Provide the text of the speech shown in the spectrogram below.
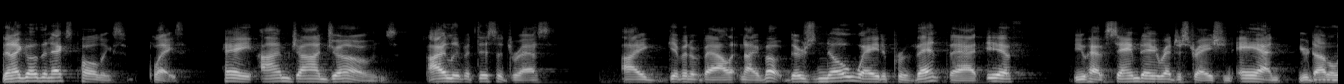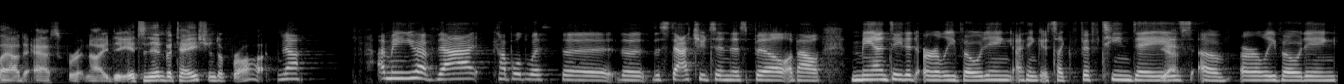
Then I go to the next polling place. Hey, I'm John Jones. I live at this address. I give it a ballot and I vote. There's no way to prevent that if you have same day registration and you're not allowed to ask for an ID. It's an invitation to fraud. Yeah, I mean, you have that coupled with the, the the statutes in this bill about mandated early voting. I think it's like 15 days yes. of early voting.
